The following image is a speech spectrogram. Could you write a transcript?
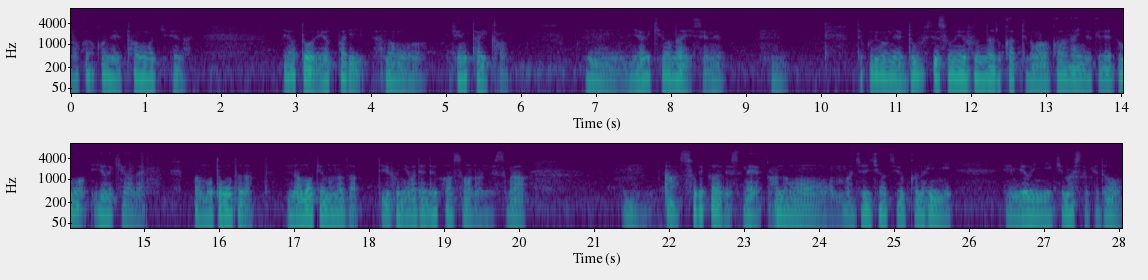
なかなかね痰が切れない。であとやっぱりあの倦怠感、うん、やる気がないですよね。うん、でこれはねどうしてそういうふうになるかっていうのがわからないんだけれどやる気がない。まあもともとだって怠け者だっていうふうに言われればそうなんですが、うん、あそれからですね、あのまあ、11月4日の日に、病院に行きましたけど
